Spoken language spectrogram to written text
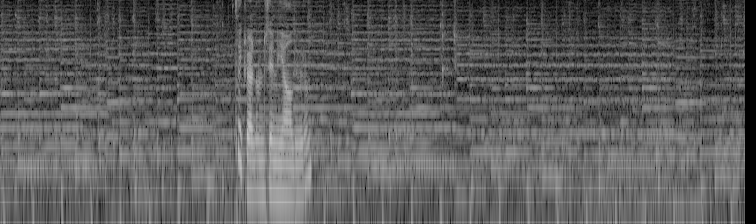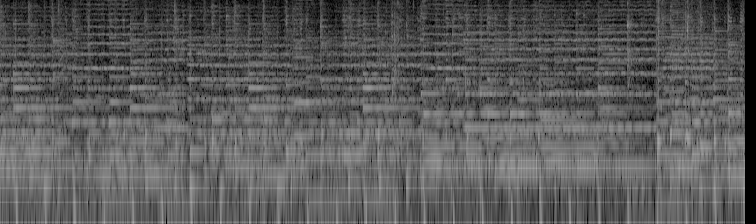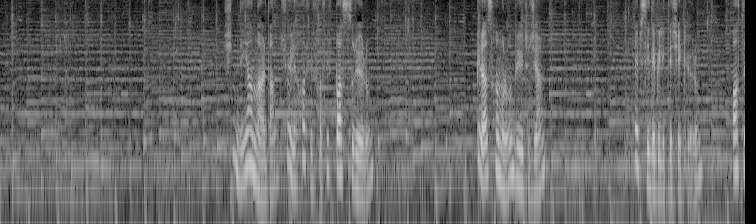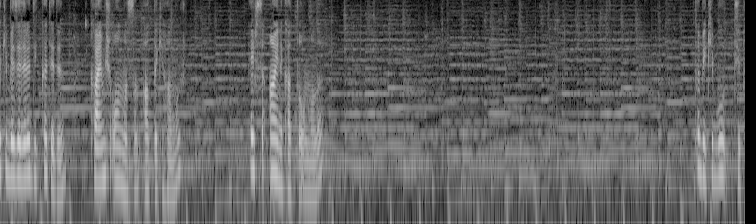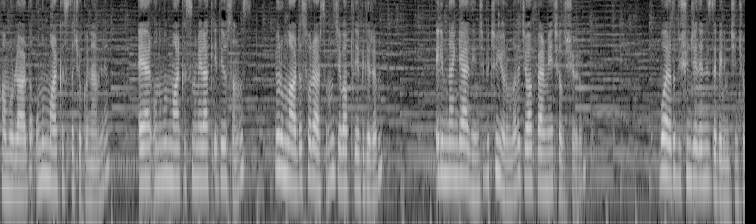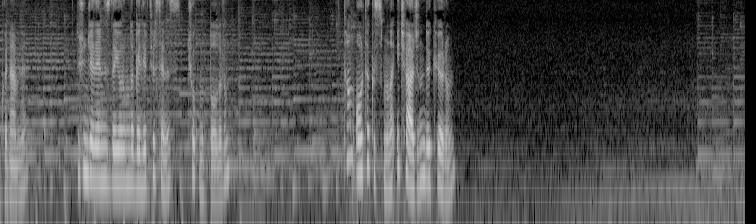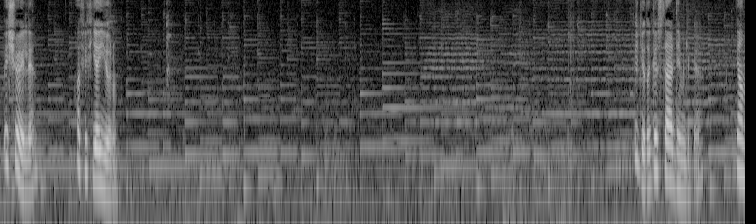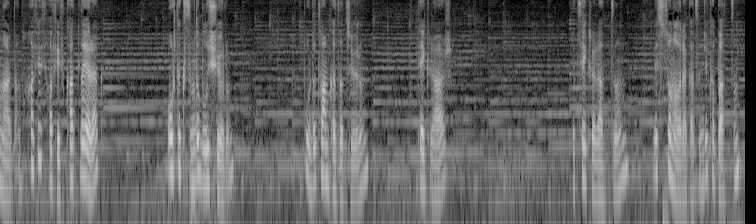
Tekrardan üzerini yağlıyorum. Şimdi yanlardan şöyle hafif hafif bastırıyorum. Biraz hamurumu büyüteceğim. Hepsiyle birlikte çekiyorum. Alttaki bezelere dikkat edin. Kaymış olmasın alttaki hamur. Hepsi aynı katta olmalı. Tabii ki bu tip hamurlarda unun markası da çok önemli. Eğer unumun markasını merak ediyorsanız yorumlarda sorarsanız cevaplayabilirim. Elimden geldiğince bütün yorumlara cevap vermeye çalışıyorum. Bu arada düşünceleriniz de benim için çok önemli. Düşüncelerinizi de yorumda belirtirseniz çok mutlu olurum. Tam orta kısmına iç harcını döküyorum. Ve şöyle hafif yayıyorum. Videoda gösterdiğim gibi yanlardan hafif hafif katlayarak orta kısımda buluşuyorum. Burada tam kat atıyorum. Tekrar ve tekrar attım ve son olarak atınca kapattım.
